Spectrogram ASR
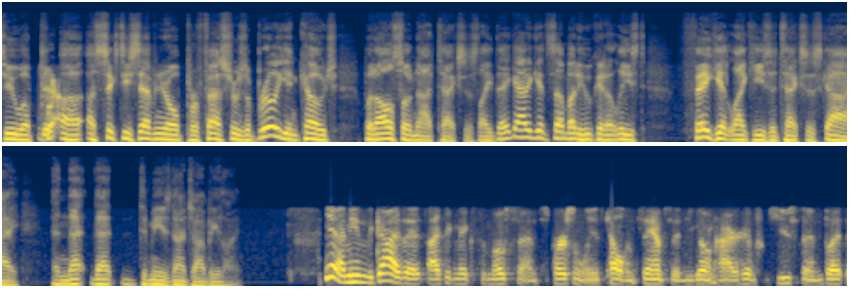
to a Yeah. a 67 year old professor who's a brilliant coach, but also not Texas. Like they got to get somebody who can at least fake it like he's a Texas guy, and that that to me is not John Beilein. Yeah, I mean, the guy that I think makes the most sense personally is Kelvin Sampson. You go and hire him from Houston, but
